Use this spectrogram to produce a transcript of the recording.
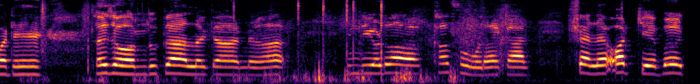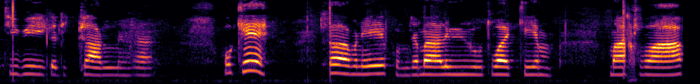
วัสดีท่านผู้ชมทุกท่านรายการนะฮะยินดีต้อนรับเข้าสู่รายการแฟนและออดเกเบอร์ทีวีกันอีกครั้งนะฮะโอเคก็วันนี้ผมจะมารีวิวตัวเกมมาคราฟ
